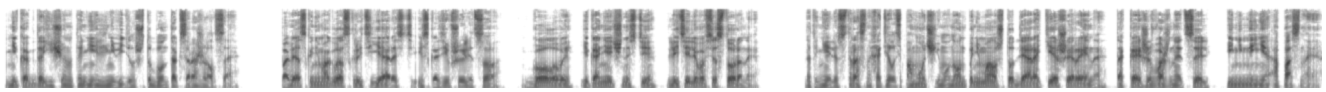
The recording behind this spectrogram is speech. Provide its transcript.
Никогда еще Натаниэль не видел, чтобы он так сражался. Повязка не могла скрыть ярость, исказившую лицо. Головы и конечности летели во все стороны. Натаниэлю страстно хотелось помочь ему, но он понимал, что для Ракеши Рейна такая же важная цель и не менее опасная.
